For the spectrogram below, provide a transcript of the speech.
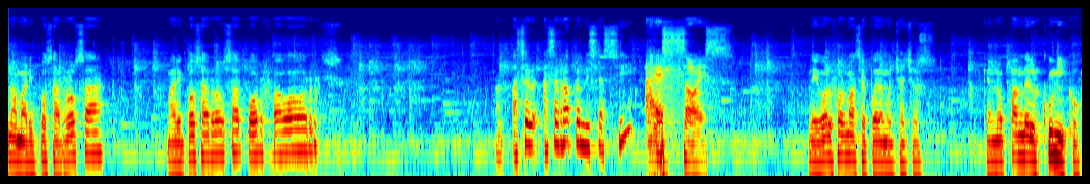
Una mariposa rosa. Mariposa rosa, por favor. Hace, hace rato le hice así. Ah, eso es. De igual forma se puede, muchachos. Que no pan del cúnico.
